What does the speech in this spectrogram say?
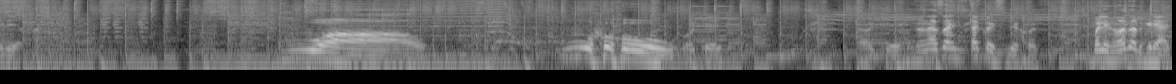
Интересно. Вау! Воу! Окей. Окей. Ну на самом деле такой себе ход. Блин, вот это грязь.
